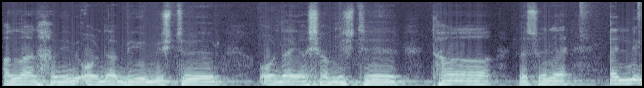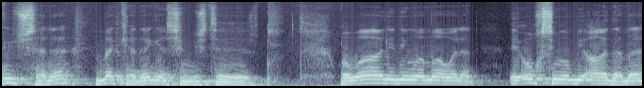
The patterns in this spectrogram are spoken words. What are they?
Allah'ın Habibi orada büyümüştür. Orada yaşamıştır. Ta Resul'e 53 sene Mekke'de geçirmiştir. Ve validin ve ma veled. E uksimu bi Adem'e.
